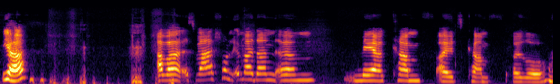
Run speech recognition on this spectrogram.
Ja. Aber es war schon immer dann ähm, mehr Kampf als Kampf. Also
